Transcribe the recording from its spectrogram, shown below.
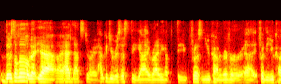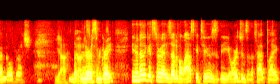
There's a little bit, yeah. I had that story. How could you resist the guy riding up the frozen Yukon River uh, for the Yukon Gold Rush? Yeah, but there are some great. You know, another good story is out of Alaska too. Is the origins of the fat bike?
